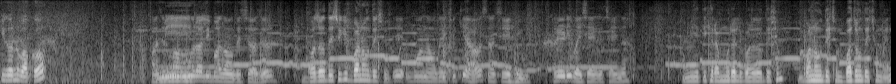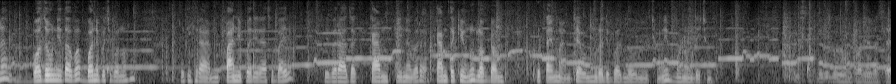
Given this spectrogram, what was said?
के गर्नुभएको? हजुर म हामी- मुरली बजाउँदैछु हजुर। बजाउँदैछु कि बनाउँदैछु? ए बनाउँदैछु क्या हो साँच्ची रेडी भइसकेको छैन। हामी यतिखेर मुरली बजाउँदैछौँ बनाउँदैछौँ बजाउँदैछौँ होइन? बजाउने त अब बनेपछि बनाउँछौँ। यतिखेर हामी पानी परिरहेछ बाहिर त्यही भएर आज काम किन भएर काम त के हुनु? लकडाउनको टाइममा हामी चाहिँ अब मुरली बजाउँदैछौँ है बनाउँदैछौँ। बनाउनु पर्ने रहेछ है।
